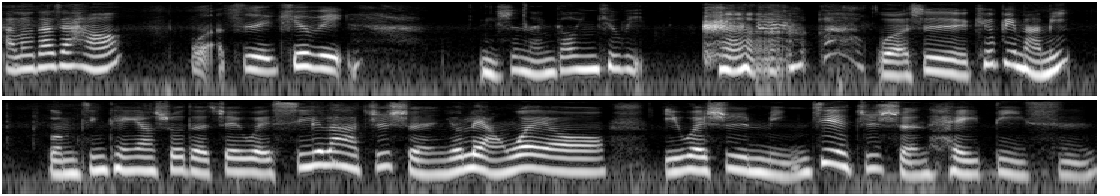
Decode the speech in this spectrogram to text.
，Hello，大家好，我是 Q B，你是男高音 Q B，我是 Q B 妈咪。我们今天要说的这位希腊之神有两位哦，一位是冥界之神黑帝斯，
